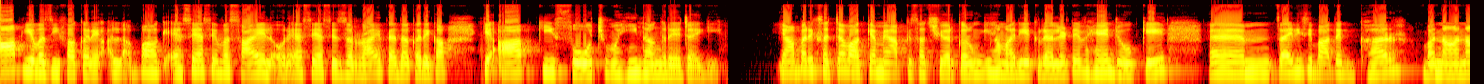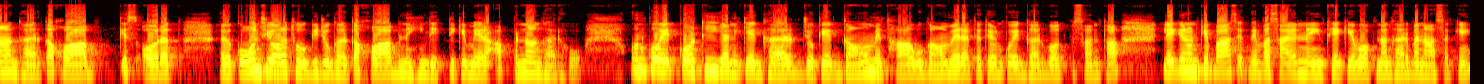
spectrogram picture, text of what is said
आप ये वजीफ़ा करें अल्लाह पाक ऐसे ऐसे वसाइल और ऐसे ऐसे ज़र्राए पैदा करेगा कि आपकी सोच वहीं दंग रह जाएगी। यहाँ पर एक सच्चा वाक्य मैं आपके साथ शेयर करूँगी। हमारी एक रिलेटिव हैं जो कि ज़ाहिर सी बात है, घर, बनाना, घर का ख्वाब किस औरत कौन सी औरत होगी जो घर का ख्वाब नहीं देखती कि मेरा अपना घर हो। उनको एक कोठी यानी कि घर जो कि एक गाँव में था, वो गाँव में रहते थे, उनको एक घर बहुत पसंद था, लेकिन उनके पास इतने वसाइल नहीं थे कि वो अपना घर बना सकें।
